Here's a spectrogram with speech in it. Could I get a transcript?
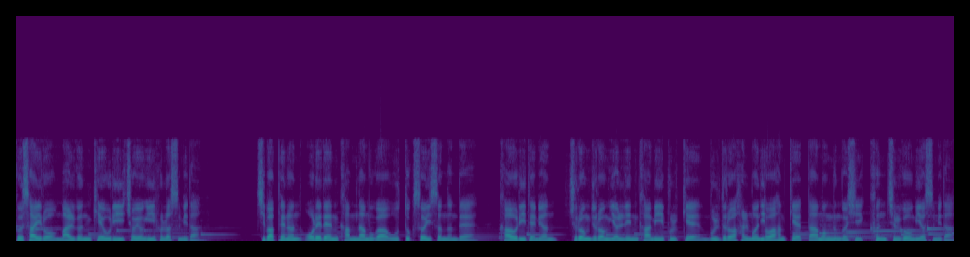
그 사이로 맑은 개울이 조용히 흘렀습니다. 집 앞에는 오래된 감나무가 우뚝 서 있었는데 가을이 되면 주렁주렁 열린 감이 붉게 물들어 할머니와 함께 따먹는 것이 큰 즐거움이었습니다.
